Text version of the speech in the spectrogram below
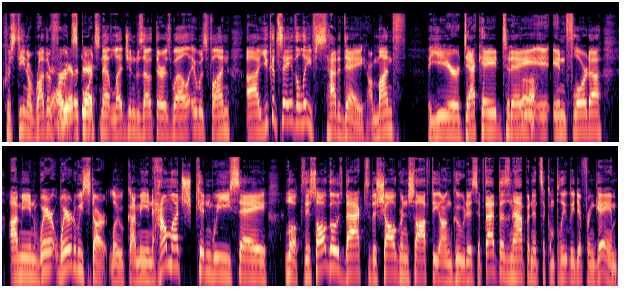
Kristina Rutherford, yeah, Sportsnet legend, was out there as well. It was fun. Uh, you could say the Leafs had a day, a month, a year, decade today in Florida. I mean, where where do we start, Luke? I mean, how much can we say? Look, this all goes back to the Källgren softy on Gudas. If that doesn't happen, it's a completely different game.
